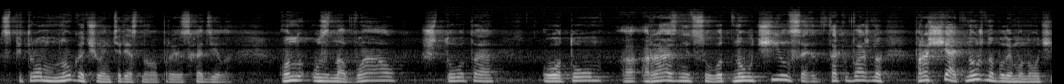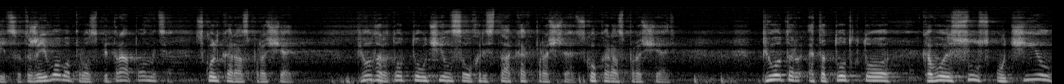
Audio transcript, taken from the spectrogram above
с Петром много чего интересного происходило. Он узнавал что-то о том, о разницу, вот научился, это так важно, прощать нужно было ему научиться. Это же его вопрос. Петра, помните, сколько раз прощать? Петр тот, кто учился у Христа, как прощать, сколько раз прощать. Петр – это тот, кто, кого Иисус учил,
